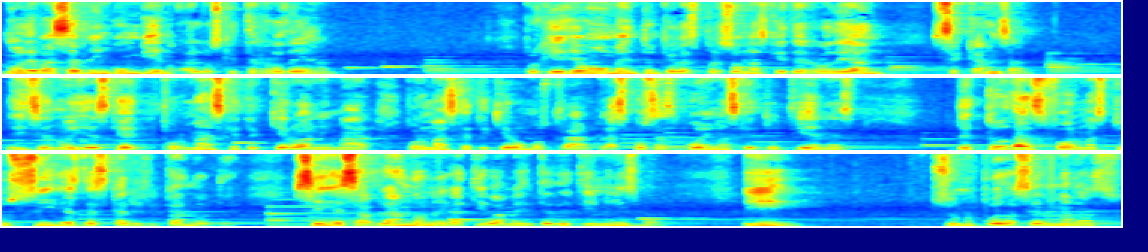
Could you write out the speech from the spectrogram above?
no le va a hacer ningún bien a los que te rodean. Porque llega un momento en que las personas que te rodean se cansan. Y dicen, oye, es que por más que te quiero animar, por más que te quiero mostrar las cosas buenas que tú tienes, de todas formas tú sigues descalificándote, sigues hablando negativamente de ti mismo. Y yo no puedo hacer más.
